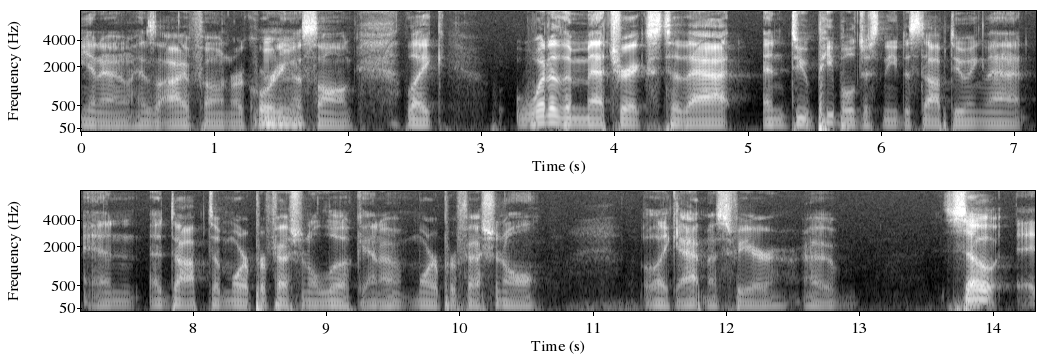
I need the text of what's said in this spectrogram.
you know, his iPhone recording Mhm. a song, like what are the metrics to that? And do people just need to stop doing that and adopt a more professional look and a more professional, like atmosphere? Uh, So uh,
